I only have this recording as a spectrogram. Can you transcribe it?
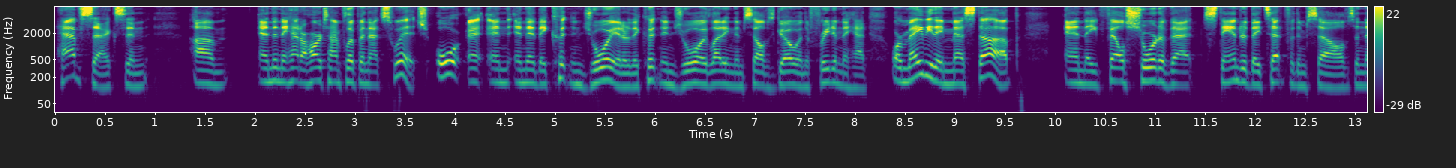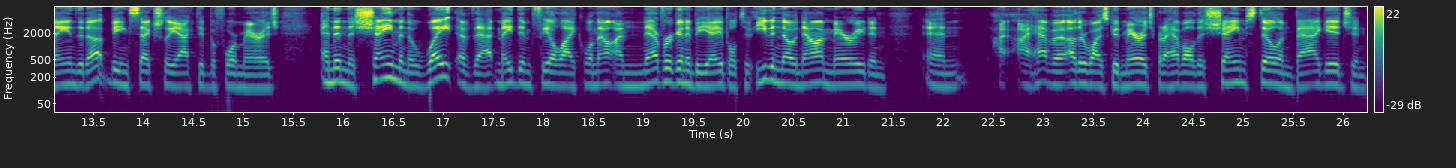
have sex and, um, and then they had a hard time flipping that switch or and and then they couldn't enjoy it or they couldn't enjoy letting themselves go and the freedom they had or maybe they messed up and they fell short of that standard they'd set for themselves and they ended up being sexually active before marriage and then the shame and the weight of that made them feel like well now i'm never going to be able to even though now i'm married and and I, I have an otherwise good marriage but i have all this shame still and baggage and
